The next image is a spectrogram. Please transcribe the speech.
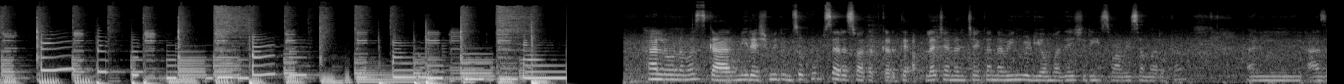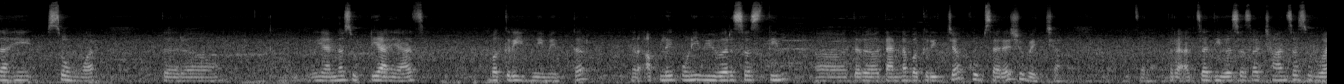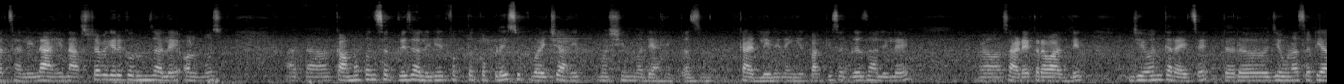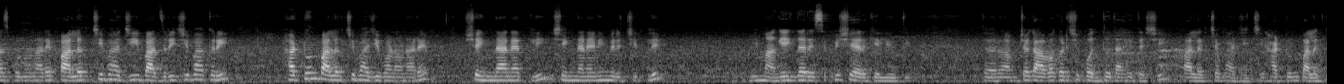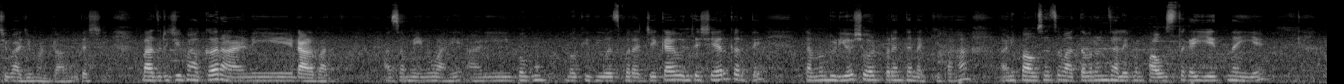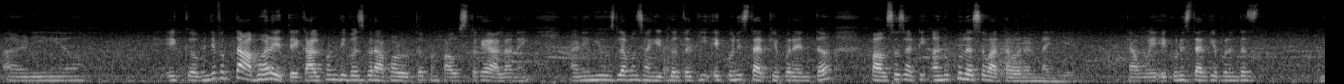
Hello नमस्कार. मी रश्मी तुमचं खूप सारं स्वागत करते आपल्या चॅनलच्या एका नवीन व्हिडिओमध्ये श्री स्वामी समर्थ. आणि आज आहे सोमवार तर यांना सुट्टी आहे आज बकरी ईदनिमित्त तर आपले कोणी व्ह्युअर्स असतील तर त्यांना बकरीदच्या खूप साऱ्या शुभेच्छा. चला तर आजचा दिवस असा छानसा सुरुवात झालेला आहे. नाश्ता वगैरे करून झालं आहे ऑलमोस्ट. आता कामं पण सगळे झालेली आहेत. फक्त कपडे सुकवायचे आहेत मशीनमध्ये आहेत अजून. काढलेले नाही आहेत. बाकी सगळं झालेलं आहे. साडे अकरा वाजलेत. जेवण करायचं आहे तर जेवणासाठी आज बनवणार आहे पालकची भाजी बाजरीची भाकरी. हाटून पालकची भाजी बनवणार आहे. शेंगदाण्यातली शेंगदाणे आणि मिरचीतली. मी मागे एकदा रेसिपी शेअर केली होती. तर आमच्या गावाकडची पद्धत आहे तशी. पालकच्या भाजीची. हाटून पालकची भाजी म्हणतो आम्ही तशी. बाजरीची भाकर आणि डाळ भात. असा मेनू आहे. आणि बघू बाकी दिवसभरात जे काय होईल ते शेअर करते. त्यामुळे व्हिडिओ शेवटपर्यंत नक्की पहा. आणि पावसाचं वातावरण झालं आहे पण पाऊस तर काही येत नाही आहे आणि एक म्हणजे फक्त आभाळ येते काल पण दिवसभर आभाळ होतं पण पाऊस तर काही आला नाही. आणि न्यूजला पण सांगितलं होतं की एकोणीस तारखेपर्यंत पावसासाठी अनुकूल असं वातावरण नाही आहे त्यामुळे एकोणीस तारखेपर्यंत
